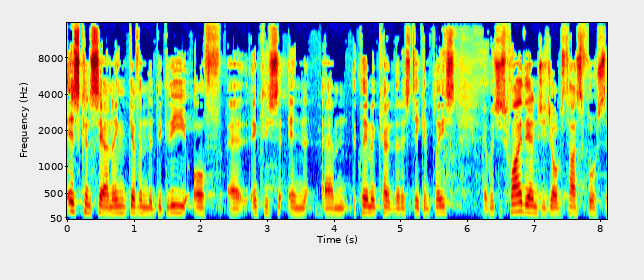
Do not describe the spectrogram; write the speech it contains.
is concerning given the degree of uh, increase in um, the claimant count that has taken place, uh, which is why the Energy Jobs Task Force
